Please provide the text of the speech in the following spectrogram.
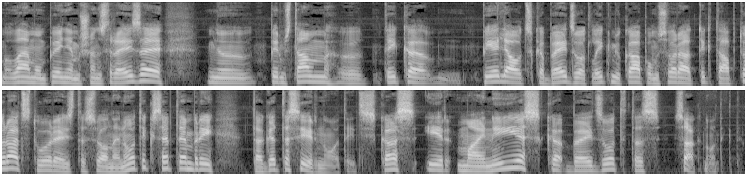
lēmuma pieņemšanas reizē, nu, pirms tam tika pieļauts, ka beidzot likmju kāpums varētu tikt apturēts. Toreiz tas vēl nenotika septembrī, tagad tas ir noticis. Kas ir mainījies, ka beidzot tas sāk notikt?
